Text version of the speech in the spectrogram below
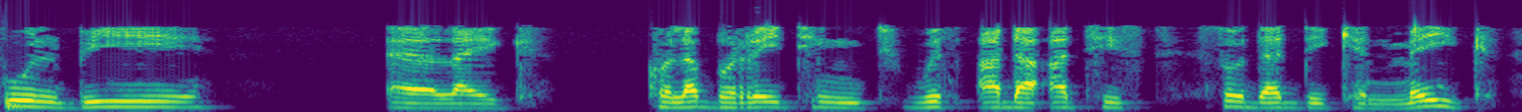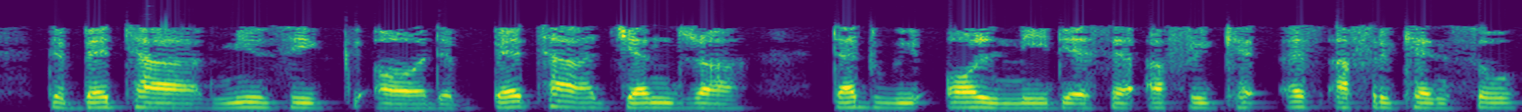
who will be uh, like collaborating t- with other artists so that they can make the better music or the better genre that we all need as a Africa as Africans. So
